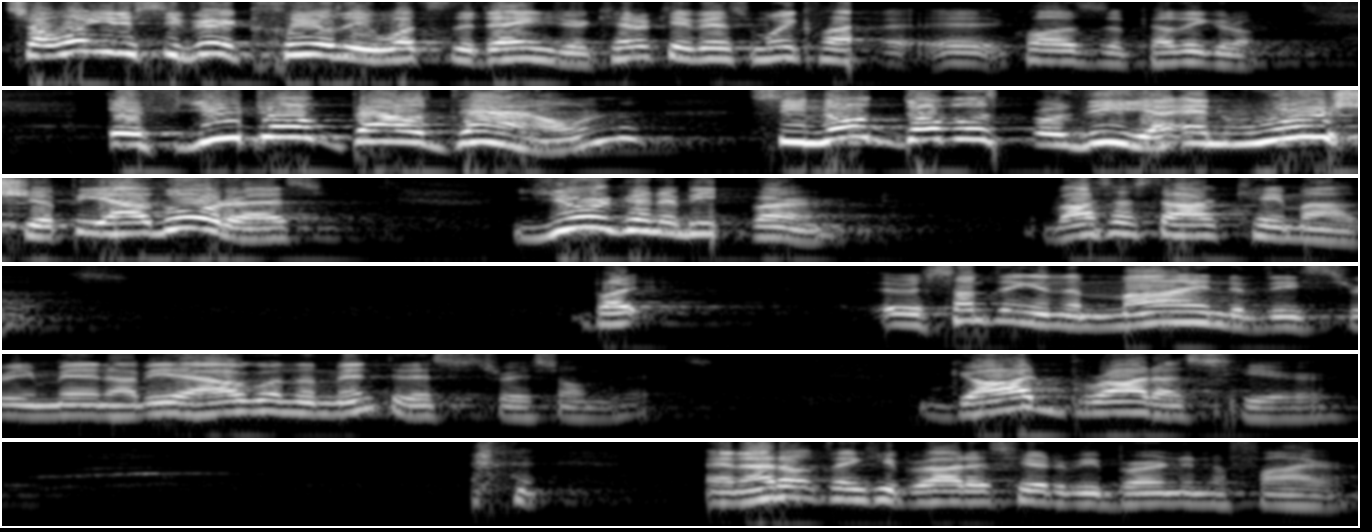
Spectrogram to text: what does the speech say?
So I want you to see very clearly what's the danger. Quiero que veas muy claro eh, cuál es el peligro if you don't bow down, si no dobles rodilla and worship y adoras, you're going to be burned. Vas a estar quemados. But there was something in the mind of these three men. Había algo en la mente de esos tres hombres. God brought us here, and I don't think He brought us here to be burned in a fire.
